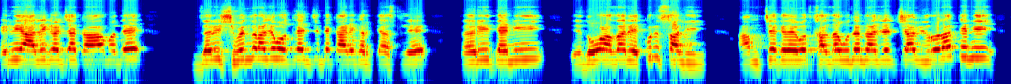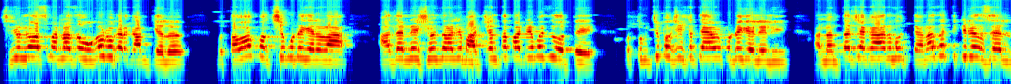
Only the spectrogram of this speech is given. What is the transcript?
त्यांनी अलीकडच्या काळामध्ये जरी शिवेंद्रराजे भोसले यांचे ते कार्यकर्ते असले तरी त्यांनी दोन हजार एकोणीस साली आमचे दैवत खासदार उदयनराजेंच्या विरोधात त्यांनी श्रीनिवास पाटलाचं उघड उघड काम केलं. तवा पक्ष कुठे गेलेला? आदरणीय शिवेंद्रराजे भारतीय जनता पार्टीमध्ये होते. तुमची पक्षनिष्ठा त्यावेळी कुठे गेलेली? आणि नंतरच्या काळात मग त्यांना जर तिकीट असेल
